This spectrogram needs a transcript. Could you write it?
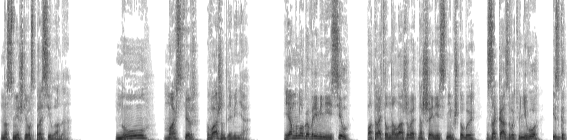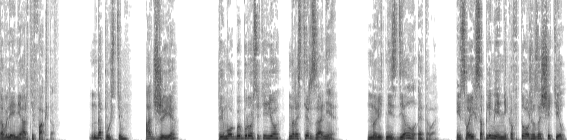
Насмешливо спросила она. «Ну, мастер важен для меня. Я много времени и сил потратил налаживая отношения с ним, чтобы заказывать у него изготовление артефактов. Допустим, а Джия? Ты мог бы бросить ее на растерзание, но ведь не сделал этого, и своих соплеменников тоже защитил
